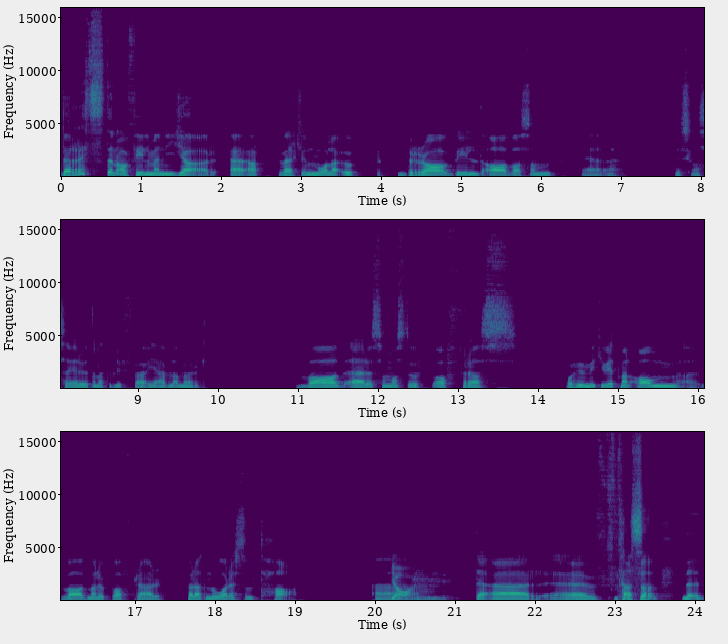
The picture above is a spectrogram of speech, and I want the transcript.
det resten av filmen gör är att verkligen måla upp bra bild av vad som, eh, hur ska man säga det utan att det blir för jävla mörkt. Vad är det som måste uppoffras och hur mycket vet man om vad man uppoffrar för att nå resultat? Eh, Ja. Det är, eh, alltså, det,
